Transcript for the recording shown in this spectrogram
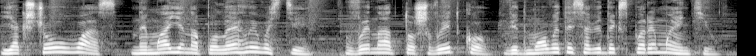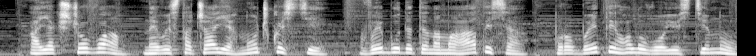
Якщо у вас немає наполегливості, ви надто швидко відмовитеся від експериментів. А якщо вам не вистачає гнучкості, ви будете намагатися пробити головою стіну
